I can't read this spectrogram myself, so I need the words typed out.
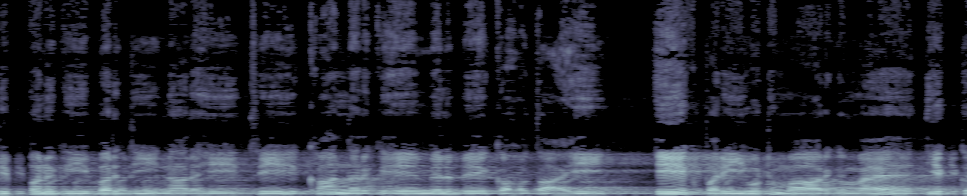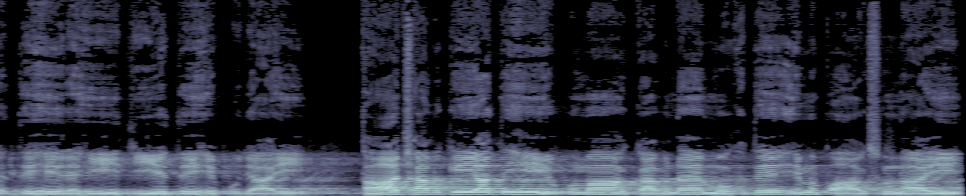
ਵਿਪਨ ਕੀ ਪਰਜੀ ਨ ਰਹੀ? ਤ੍ਰੀ ਕਾਨਰ ਕੇ ਮਿਲਬੇ ਕਹੋ ਧਾਈ। ਏਕ ਪਰੀ ਉਠ ਮਾਰਗ ਮੈਂ, ਇਕ ਦੇਹ ਰਹੀ ਜੀ ਦੇਹ ਪੁਜਾਈ। ਤਾ ਛਬ ਕੀ ਅਤਿ ਹੀ ਉਪਮਾ ਕਬ ਨੈ ਮੁਖ ਤੇ ਇਮ ਭਾਗ ਸੁਨਾਈ।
